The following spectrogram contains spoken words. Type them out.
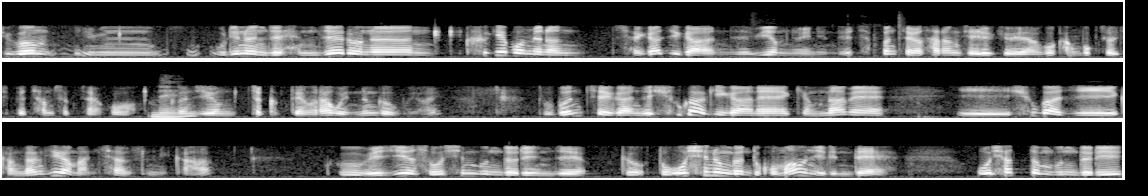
지금 음, 우리는 이제 현재로는 크게 보면은 세 가지가 이제 위험 요인인데 첫 번째가 사랑제일교회하고 강복절 집회 참석자고 네. 그건 지금 적극 대응을 하고 있는 거고요. 두 번째가 이제 휴가 기간에 경남에 이 휴가지 관광지가 많지 않습니까? 그 외지에서 오신 분들이 이제 그 또 오시는 건 또 고마운 일인데 오셨던 분들이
